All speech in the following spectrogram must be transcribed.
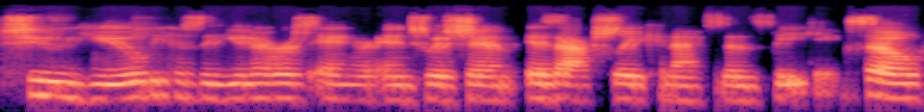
to you because the universe and your intuition is actually connected and speaking. So,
